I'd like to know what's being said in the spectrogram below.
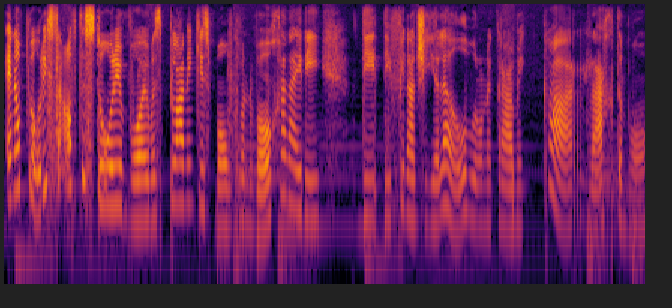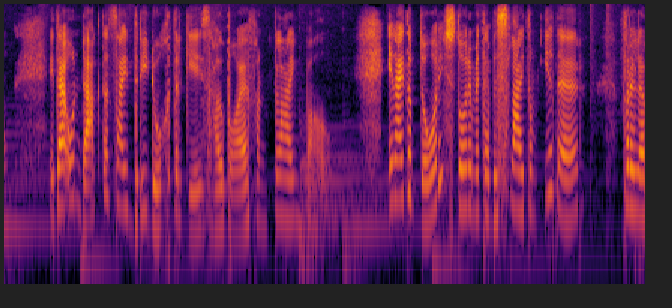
En op daardie selfde storie waar hy mos plannetjies maak van waar gaan hy die die die finansiële hulpbronne kry om die kar reg te maak, het hy ontdek dat sy drie dogtertjies hou baie van pleinbal. En hy het op daardie stadium met hy besluit om eerder vir hulle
